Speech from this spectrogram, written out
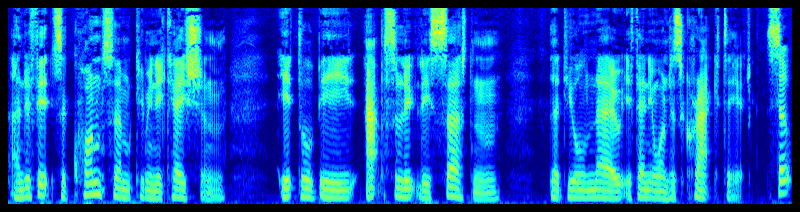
And if it's a quantum communication, it'll be absolutely certain that you'll know if anyone has cracked it. So,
